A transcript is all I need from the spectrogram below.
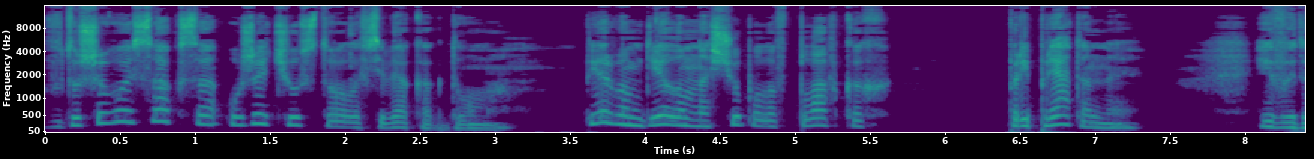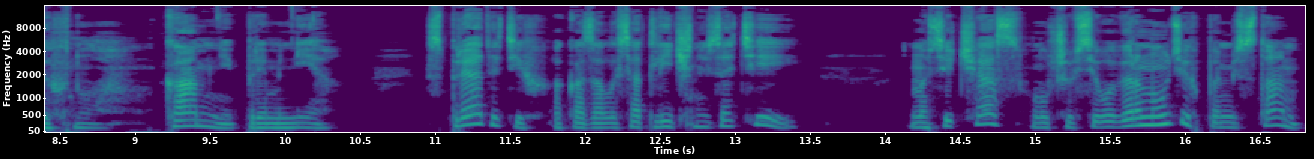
В душевой Сакса уже чувствовала себя как дома. Первым делом нащупала в плавках припрятанное и выдохнула. Камни при мне. Спрятать их оказалось отличной затеей. Но сейчас лучше всего вернуть их по местам.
